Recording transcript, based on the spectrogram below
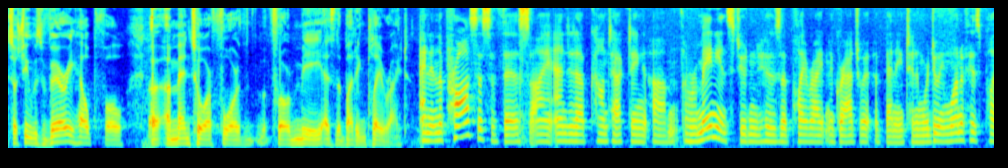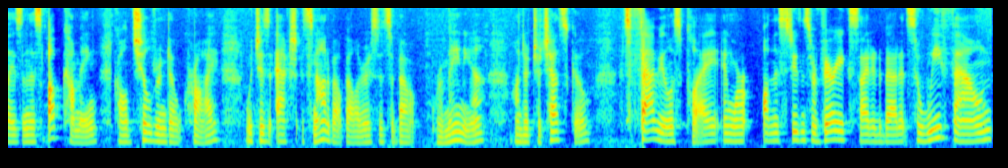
So she was very helpful, uh, a mentor for, for me as the budding playwright. And in the process of this, I ended up contacting um, a Romanian student who's a playwright and a graduate of Bennington, and we're doing one of his plays in this upcoming called Children Don't Cry, which is actually, it's not about Belarus, it's about Romania under Ceausescu. It's a fabulous play, and we're on the students are very excited about it. So we found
